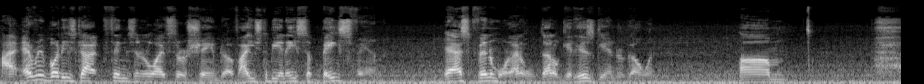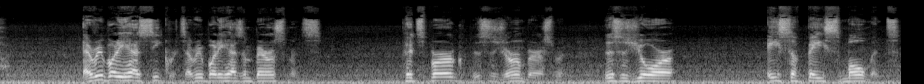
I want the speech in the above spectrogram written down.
I, everybody's got things in their lives they're ashamed of. I used to be an Ace of Base fan. Ask Fenimore. That'll that'll get his gander going. Um, everybody has secrets. Everybody has embarrassments. Pittsburgh, this is your embarrassment. This is your Ace of Base moment.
